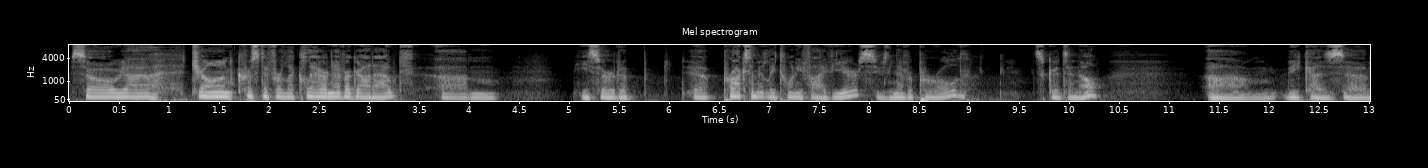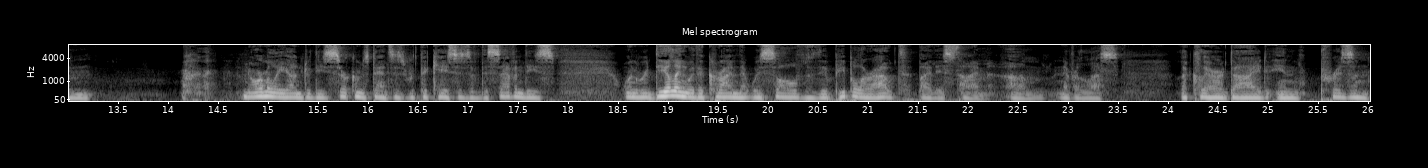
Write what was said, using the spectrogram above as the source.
So, uh, John Christopher LeClaire never got out. Um, he served a, approximately 25 years. He was never paroled. It's good to know um, because um, normally, under these circumstances, with the cases of the 70s, when we're dealing with a crime that was solved, the people are out by this time. Um, nevertheless, Leclerc died in prison.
